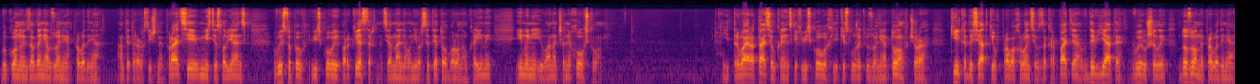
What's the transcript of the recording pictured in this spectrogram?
виконують завдання в зоні проведення антитерористичної операції в місті Слов'янськ, виступив військовий оркестр Національного університету оборони України імені Івана Черняховського. І триває ротація українських військових, які служать у зоні АТО. Вчора кілька десятків правоохоронців з Закарпаття в дев'яте вирушили до зони проведення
